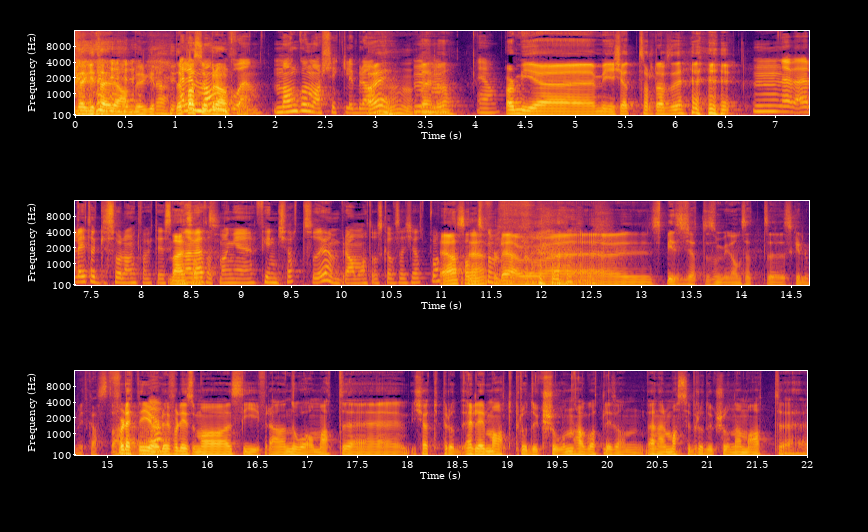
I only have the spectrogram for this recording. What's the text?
Vegetarianburgere. Det Eller passer bra. for- mangoen. Mangoen var skikkelig bra. Oi, Mhm. deilig, da. Ja. Var det mye, mye kjøtt, holdt jeg på å si? Mm, jeg jeg leter ikke så langt, faktisk. Nei, men jeg vet at mange finner kjøtt, så det er jo en bra måte å skaffe seg kjøtt på. Ja, sant, Ja. for det er jo eh, spisekjøttet som uansett eh, skulle blitt kasta. For dette gjør Ja. du for liksom å si fra noe om at eh, eller matproduksjonen har gått litt sånn Den her masseproduksjonen av mat eh,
